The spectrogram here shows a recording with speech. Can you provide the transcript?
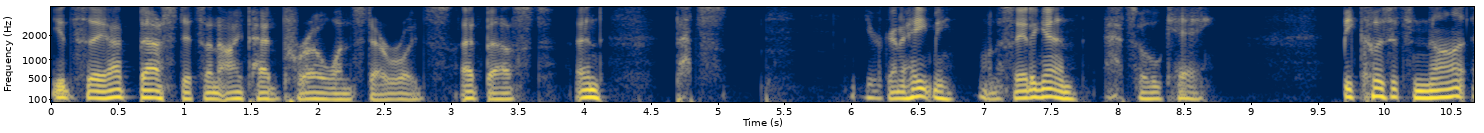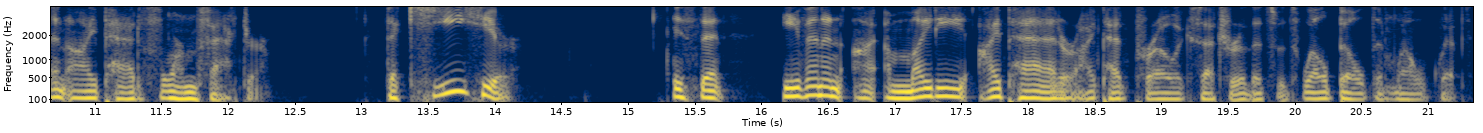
You'd say at best it's an iPad Pro on steroids, at best. And that's you're gonna hate me. I'm gonna say it again. That's okay. Because it's not an iPad form factor. The key here is that even an, a mighty iPad or iPad Pro, etc., that's, that's well built and well equipped,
